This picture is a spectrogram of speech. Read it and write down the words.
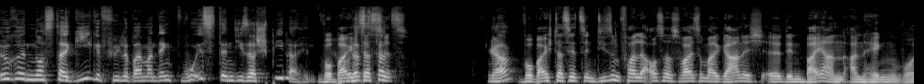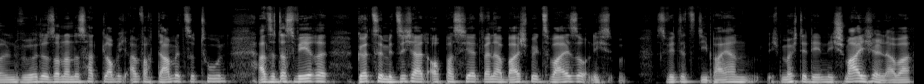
irre Nostalgiegefühle, weil man denkt, wo ist denn dieser Spieler hin? Wobei ich das jetzt Ja, Wobei ich das jetzt in diesem Falle ausnahmsweise mal gar nicht äh, den Bayern anhängen wollen würde, sondern das hat, glaube ich, einfach damit zu tun. Also das wäre Götze mit Sicherheit auch passiert, wenn er beispielsweise, und ich, es wird jetzt die Bayern, ich möchte denen nicht schmeicheln, aber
